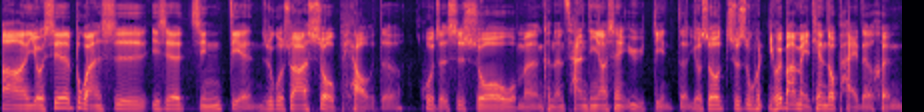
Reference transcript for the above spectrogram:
呃，有些不管是一些景点，如果说要售票的，或者是说我们可能餐厅要先预定的，有时候就是会你会把每天都排的很。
